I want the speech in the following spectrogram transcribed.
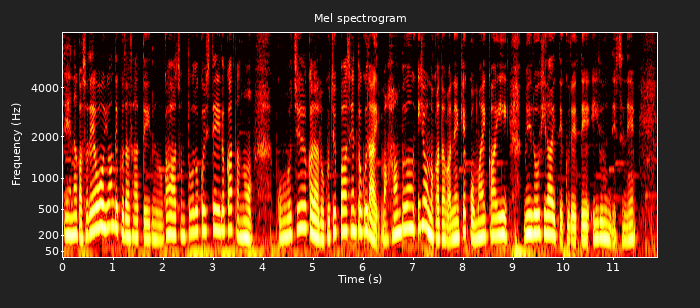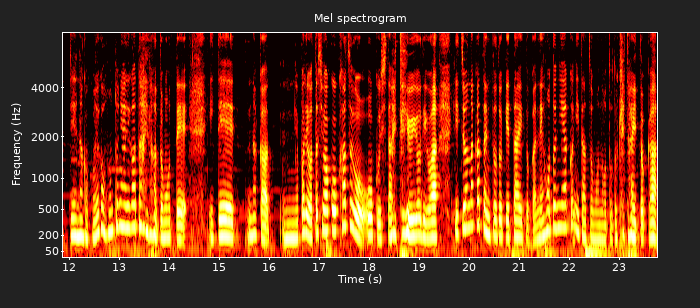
でなんかそれを読んでくださっているのがその登録している方の50から60%ぐらい、まあ、半分以上の方がね結構毎回メールを開いてくれているんですね。でなんかこれが本当にありがたいなと思って いてなんか、ん、やっぱり私はこう数を多くしたいっていうよりは必要な方に届けたいとかね本当に役に立つものを届けたいとか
